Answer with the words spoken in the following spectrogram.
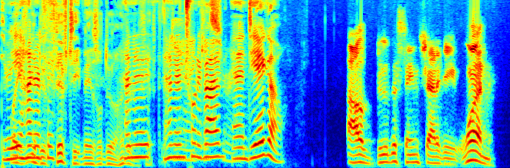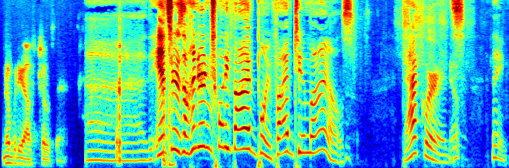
Three, Well, you can do 150. 50. May as well do 100, 125. you're right. And Diego? I'll do the same strategy. One. Nobody else chose that. Uh, the answer is 125.52 miles. Backwards. I think,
